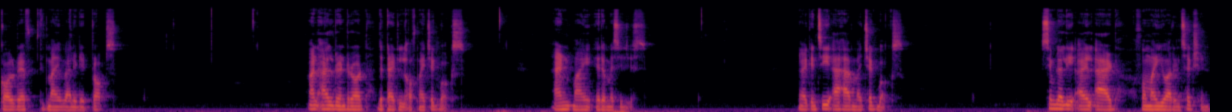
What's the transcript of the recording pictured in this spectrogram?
call ref with my validate props. And I'll render out the title of my checkbox and my error messages. Now I can see I have my checkbox. Similarly, I'll add for my URL section.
